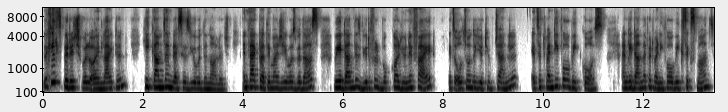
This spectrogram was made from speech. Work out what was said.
little spiritual or enlightened he comes and blesses you with the knowledge in fact pratima ji was with us we had done this beautiful book called unified it's also on the youtube channel it's a 24 week course and we done that for 24 weeks 6 months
